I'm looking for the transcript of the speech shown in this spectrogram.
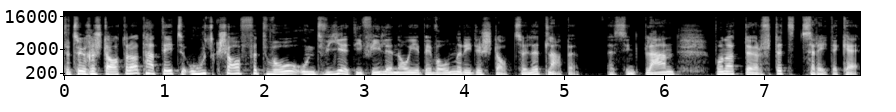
Der Zürcher Stadtrat hat jetzt ausgeschafft, wo und wie die vielen neuen Bewohner in der Stadt sollen leben Es sind Pläne, die noch dürften zu reden geben.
